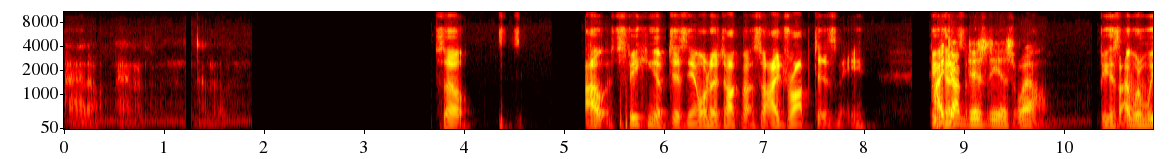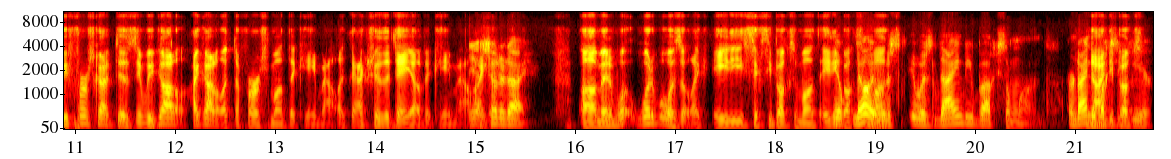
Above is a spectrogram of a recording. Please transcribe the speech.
I don't. I don't. I don't. So I speaking of Disney, I want to talk about so I dropped Disney. I dropped Disney as well. because I, when we first got Disney, we got I got it like the first month it came out, like actually the day of it came out. Yeah, I so did I. um, and what what was it like 80, 60 bucks a month, eighty It- bucks no, a it month, was it was ninety bucks a month or ninety 90 bucks, bucks- a year.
